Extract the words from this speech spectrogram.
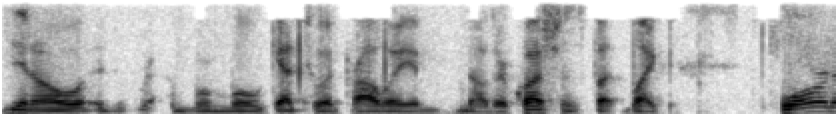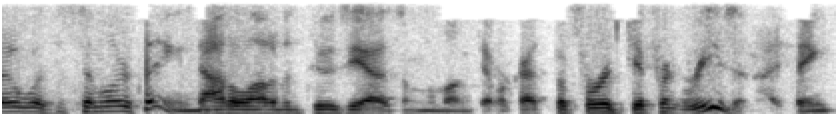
you know, we'll get to it probably in other questions, but like Florida was a similar thing. Not a lot of enthusiasm among Democrats, but for a different reason. I think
